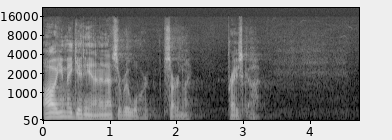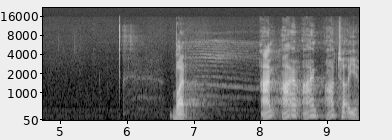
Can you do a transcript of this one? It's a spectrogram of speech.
Oh, you may get in, and that's a reward, certainly. Praise God. But I'm, I, I'm, I'll tell you,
